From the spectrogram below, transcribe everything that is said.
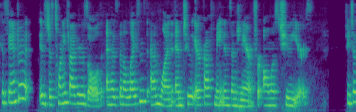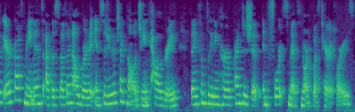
Cassandra is just 25 years old and has been a licensed M1 M2 aircraft maintenance engineer for almost two years. She took aircraft maintenance at the Southern Alberta Institute of Technology in Calgary, then completing her apprenticeship in Fort Smith, Northwest Territories.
